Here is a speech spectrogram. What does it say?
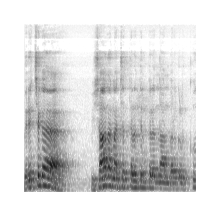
விருச்சக விசாக நட்சத்திரத்தில் பிறந்த அன்பர்களுக்கு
